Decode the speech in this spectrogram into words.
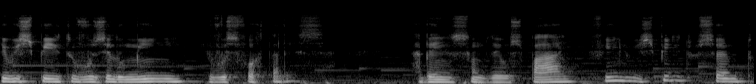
e o Espírito vos ilumine e vos fortaleça. A bênção de Deus Pai, Filho e Espírito Santo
